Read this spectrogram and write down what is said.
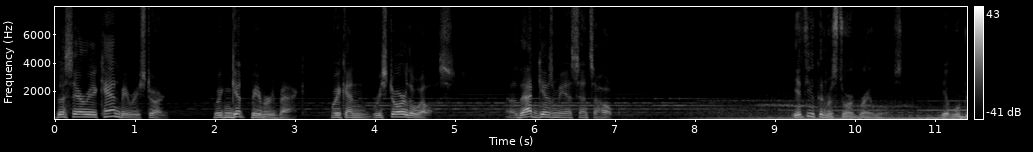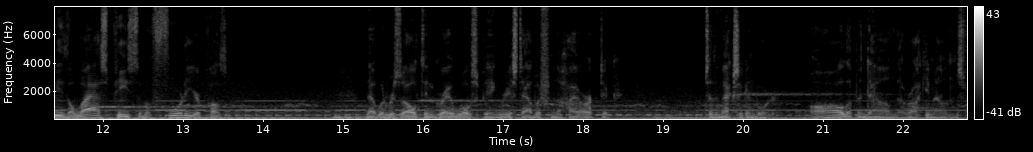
this area can be restored. We can get beavers back. We can restore the willows. Uh, that gives me a sense of hope. If you can restore gray wolves, it will be the last piece of a 40-year puzzle that would result in gray wolves being reestablished from the high Arctic to the Mexican border, all up and down the Rocky Mountains.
